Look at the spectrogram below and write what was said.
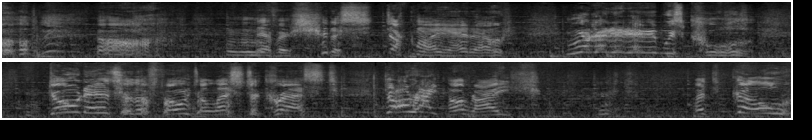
Oh, oh, never should have stuck my head out. No, no, no, no, it was cool. Don't answer the phone to Lester Crest. All right, all right. Let's go.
